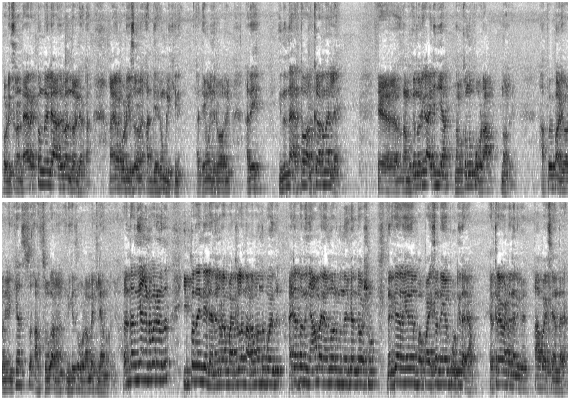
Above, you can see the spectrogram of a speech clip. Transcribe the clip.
പ്രൊഡ്യൂസറാണ് ഇല്ല അത് ബന്ധമില്ല കേട്ടോ. അങ്ങനെ പ്രൊഡ്യൂസറാണ് അദ്ദേഹം വിളിക്കുന്നത് അദ്ദേഹം വിളിച്ചിട്ട് പറഞ്ഞു അതെ ഇന്ന് നേരത്തെ വർക്ക് കടന്നല്ലേ നമുക്കിന്നൊരു കാര്യം ചെയ്യാം. നമുക്കൊന്ന് കൂടാം എന്ന് പറഞ്ഞു. അപ്പോൾ പണി പറഞ്ഞു എനിക്ക് അസു അസുഖമാണ് എനിക്ക് സൂടാൻ പറ്റില്ല എന്ന് പറഞ്ഞു. അതെന്താ നീ അങ്ങനെ പറയണത്? ഇപ്പൊ തന്നെയല്ലേ നിങ്ങളുടെ മറ്റുള്ള നടൻ വന്ന് പോയത്? അതിനപ്പം ഞാൻ വരാമെന്ന് പറയുമ്പോൾ നിനക്ക് എന്താ വിഷമം? നിനക്ക് പൈസ എന്തെങ്കിലും കൂട്ടി തരാം. എത്ര വേണ്ട നിനക്ക്? ആ പൈസ ഞാൻ തരാം.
